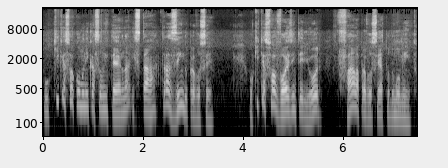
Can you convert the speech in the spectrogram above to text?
o que, que a sua comunicação interna está trazendo para você. O que, que a sua voz interior fala para você a todo momento.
